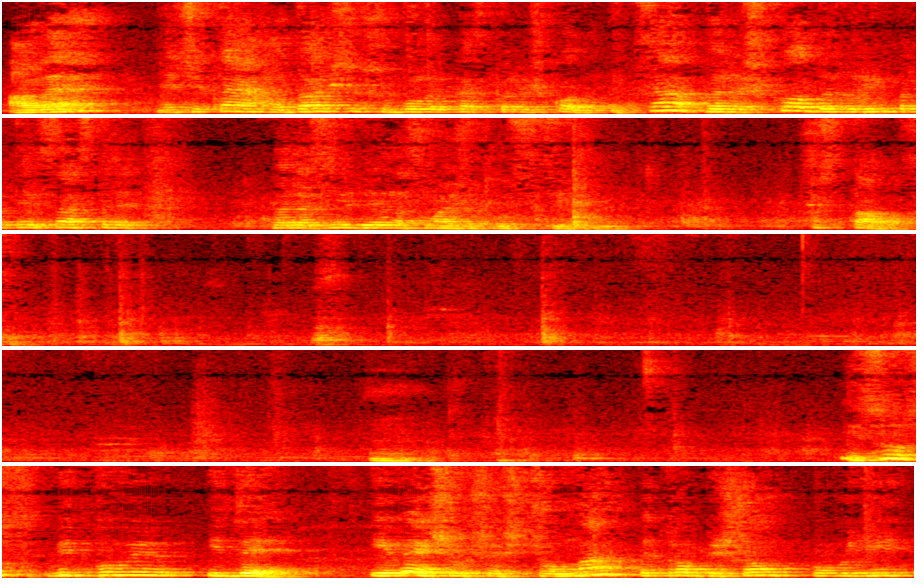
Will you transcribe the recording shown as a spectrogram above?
Але ми читаємо далі, що була якась перешкода. І ця перешкода, дорогі брати і сестри, переслідує нас майже постійно. Що сталося? Ісус відповів іди. І вийшовши з човна, Петро пішов по воді,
